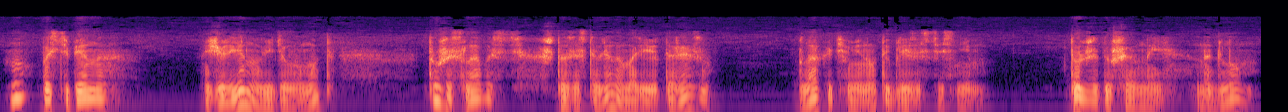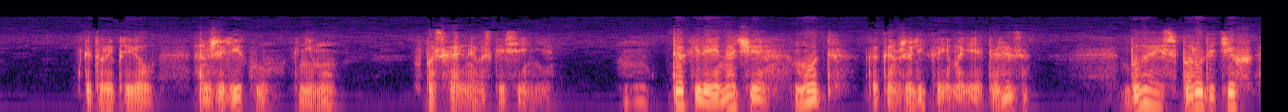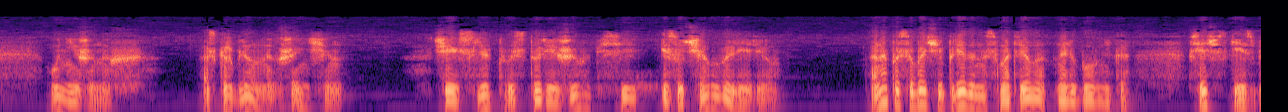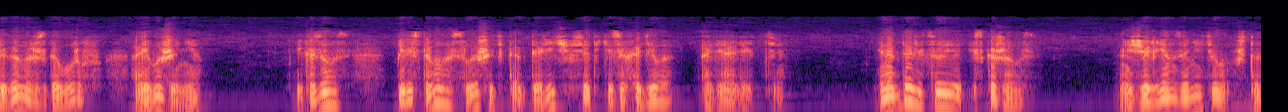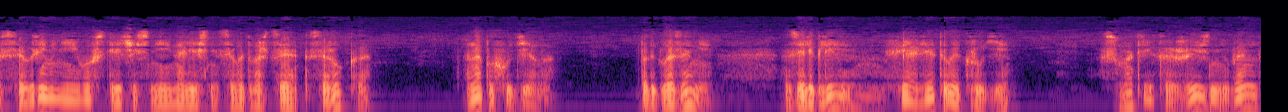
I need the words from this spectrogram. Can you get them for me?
Ну, постепенно Жюльен увидел в Мот ту же слабость, что заставляла Марию Терезу плакать в минуты близости с ним. Тот же душевный надлом, который привел Анжелику к нему в пасхальное воскресенье. Так или иначе, Мод, как Анжелика и Мария Тереза, была из породы тех униженных, оскорбленных женщин, чей след в истории живописи изучал Валерию. Она по собачьи преданно смотрела на любовника, всячески избегала разговоров о его жене и, казалось, переставала слышать, когда речь все-таки заходила о Виолетте. Иногда лицо ее искажалось. Жюльен заметил, что со времени его встречи с ней на лестнице во дворце Сорока она похудела. Под глазами залегли фиолетовые круги. «Смотри-ка, жизнь, Вен,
